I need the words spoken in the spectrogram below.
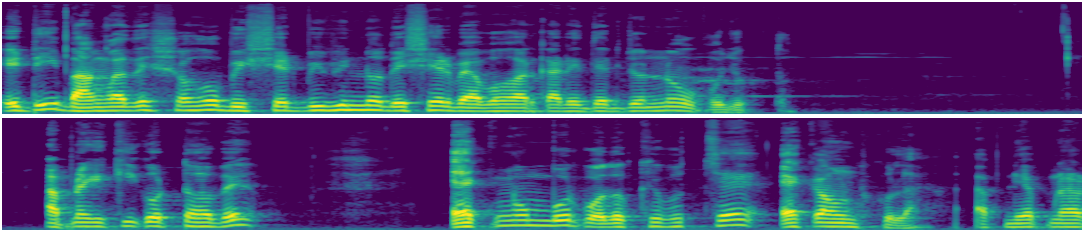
এটি বাংলাদেশ সহ বিশ্বের বিভিন্ন দেশের ব্যবহারকারীদের জন্য উপযুক্ত। আপনাকে কি করতে হবে? এক নম্বর পদক্ষেপ হচ্ছে অ্যাকাউন্ট খোলা। আপনি আপনার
